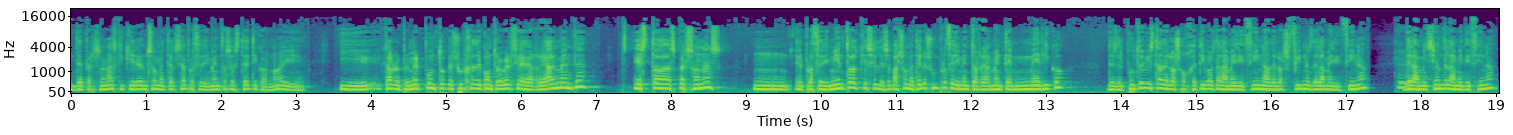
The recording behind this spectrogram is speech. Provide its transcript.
de, personas que quieren someterse a procedimientos estéticos, ¿no? Y, y, claro, el primer punto que surge de controversia es realmente estas personas, mm, el procedimiento al que se les va a someter es un procedimiento realmente médico, desde el punto de vista de los objetivos de la medicina, de los fines de la medicina, de la misión de la medicina,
